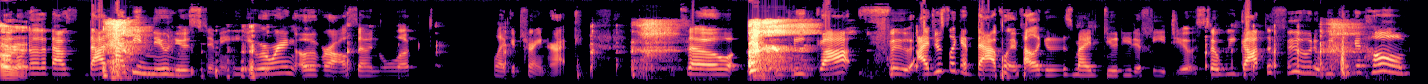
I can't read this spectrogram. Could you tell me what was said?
I Okay. don't know that that was that might be new news to me. You were wearing overalls so and looked like a train wreck. So we got food. I just like at that point felt like it was my duty to feed you. So we got the food. We took it home.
